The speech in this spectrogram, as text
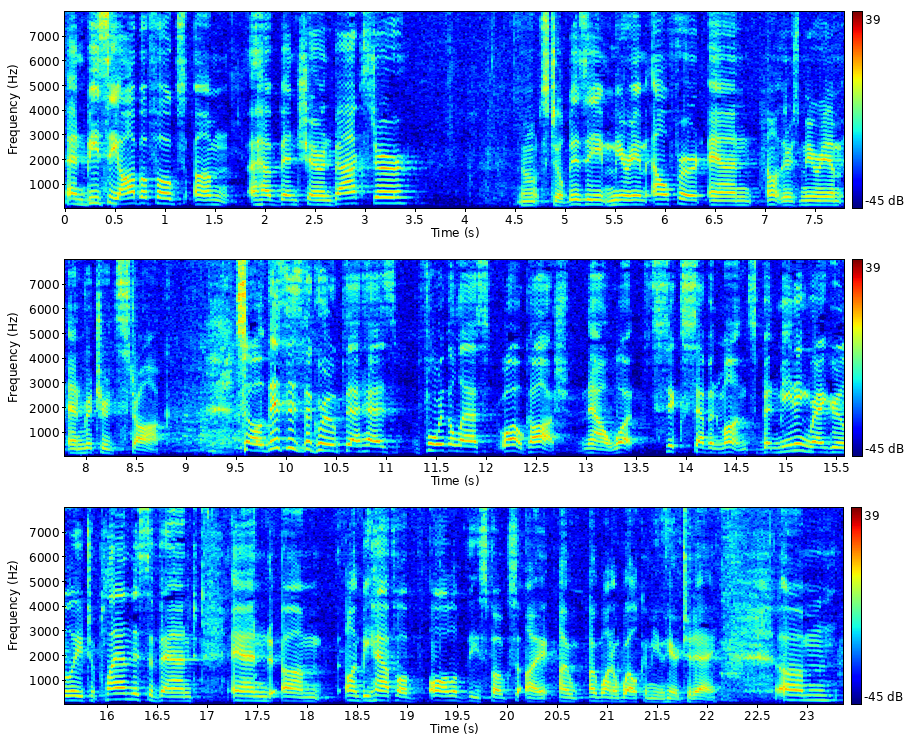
And BC ABA folks um, have been Sharon Baxter, no, still busy, Miriam Elfert, and, oh, there's Miriam, and Richard Stock. So this is the group that has, for the last, oh gosh, now what, six, seven months, been meeting regularly to plan this event. And um, on behalf of all of these folks, I, I, I want to welcome you here today. Um,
